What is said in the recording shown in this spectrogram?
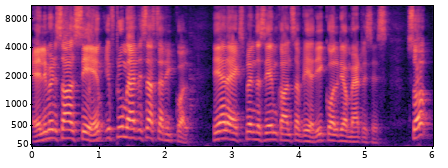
elements are same if two matrices are equal. Here I explain the same concept here, equality of matrices. So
